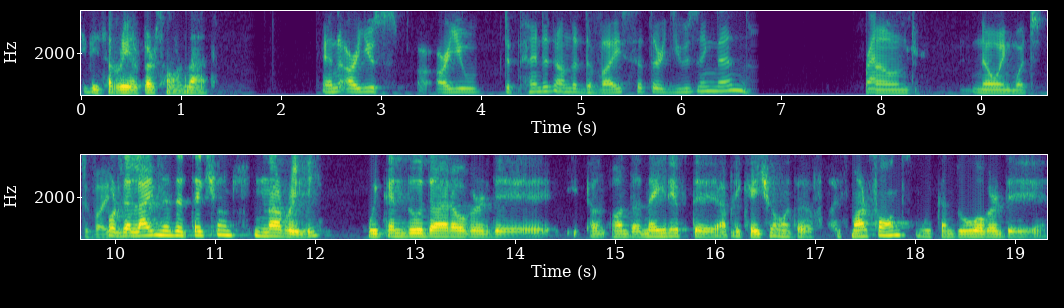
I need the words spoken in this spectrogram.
if it's a real person or not. And are you are you dependent on the device that they're using then? Around knowing which device for the liveness detection not really. We can do that over the on, on the native the application of the smartphones. We can do over the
